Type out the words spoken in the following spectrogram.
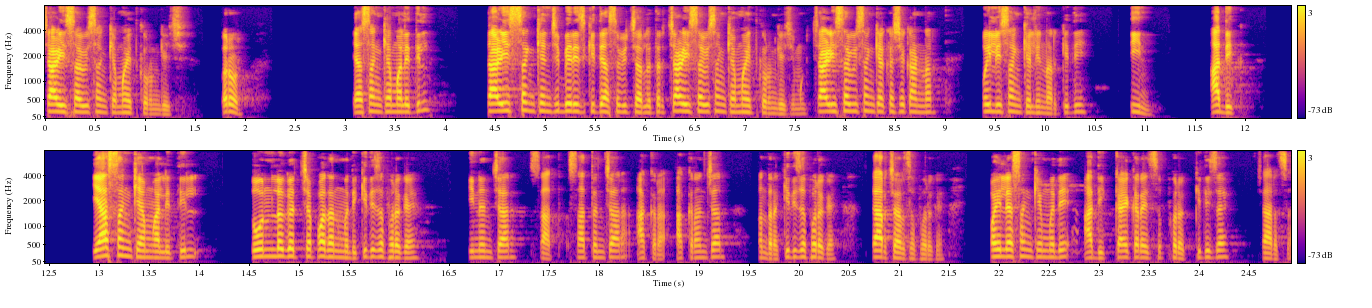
चाळीसावी संख्या माहीत करून घ्यायची. बरोबर? या संख्या मालेतील चाळीस संख्यांची बेरीज किती असं विचारलं तर चाळीसावी संख्या माहीत करून घ्यायची. मग चाळीसावी संख्या कशी काढणार? पहिली संख्या लिहिणार. किती? तीन. अधिक. या संख्या मालेतील दोन लगतच्या पदांमध्ये कितीचा फरक आहे? तीन आणि चार सात. सात आणि चार अकरा. अकरा आणि चार पंधरा. कितीचा फरक आहे? चार चारचा फरक आहे. पहिल्या संख्येमध्ये अधिक काय करायचं? फरक कितीचा आहे? चारचा.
